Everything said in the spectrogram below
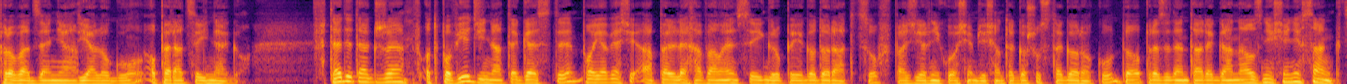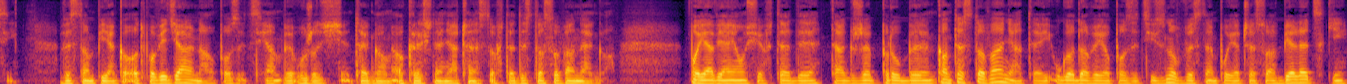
prowadzenia dialogu operacyjnego. Wtedy także w odpowiedzi na te gesty pojawia się apel Lecha Wałęsy i grupy jego doradców w październiku 1986 roku do prezydenta Reagana o zniesienie sankcji wystąpi jako odpowiedzialna opozycja, by użyć tego określenia często wtedy stosowanego. Pojawiają się wtedy także próby kontestowania tej ugodowej opozycji. Znów występuje Czesław Bielecki,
